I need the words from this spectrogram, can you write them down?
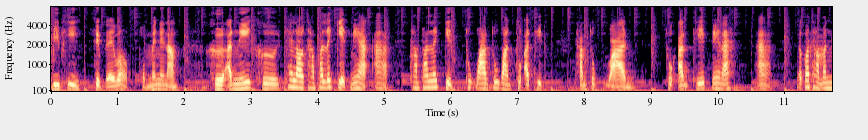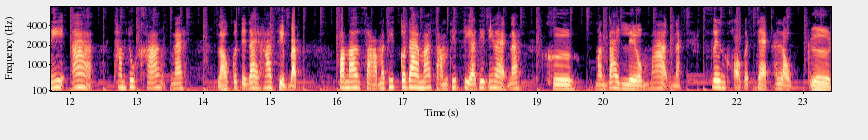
BP 10เลเวลผมไม่แนะนำ คืออันนี้คือแค่เราทำภารกิจเนี่ยอะทำภารกิจทุกวันทุกวันทุกอาทิตย์ทำทุกวัน ทุกอาทิตย์นี่นะอะแล้วก็ทำอันนี้อะทำทุกครั้งนะ เราก็จะได้ 50 แบบประมาณ 3 อาทิตย์ก็ได้มาสามอาทิตย์สี่อาทิตย์นี่แหละนะ คือมันได้เร็วมากนะ ซึ่งขอก็แจกให้เราเกิน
